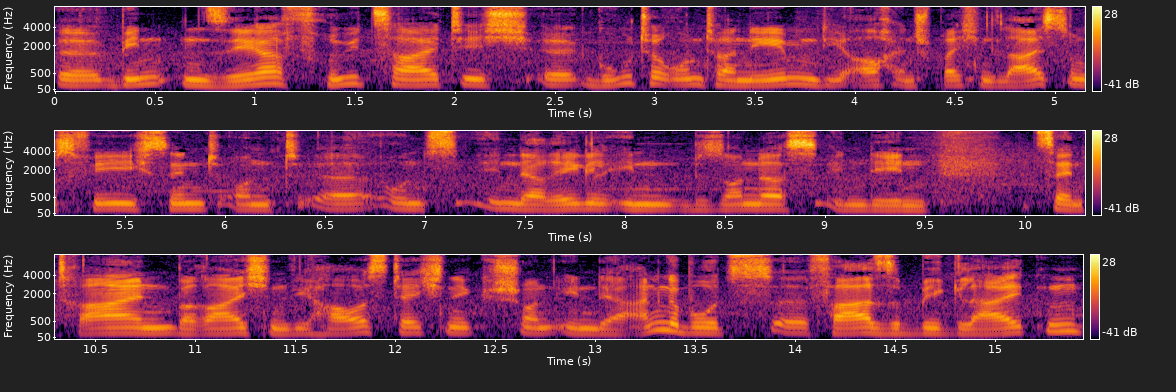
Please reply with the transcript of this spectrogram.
binden sehr frühzeitig äh, gute Unternehmen, die auch entsprechend leistungsfähig sind und äh, uns in der Regel in, besonders in den zentralen Bereichen wie Haustechnik schon in der Angebotsphase begleiten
